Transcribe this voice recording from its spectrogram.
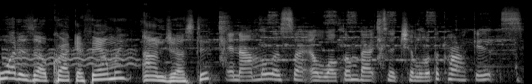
What is up, Crockett family? I'm Justin. And I'm Melisa, and welcome back to Chilling with the Crockett's,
